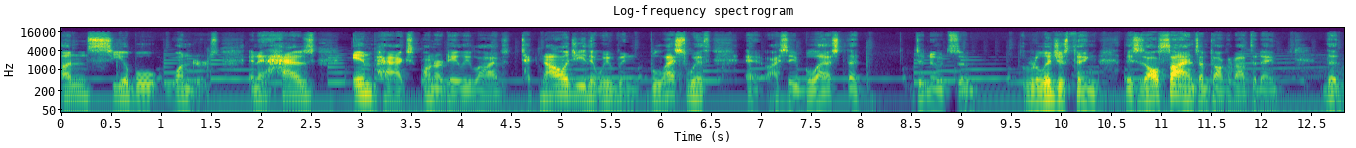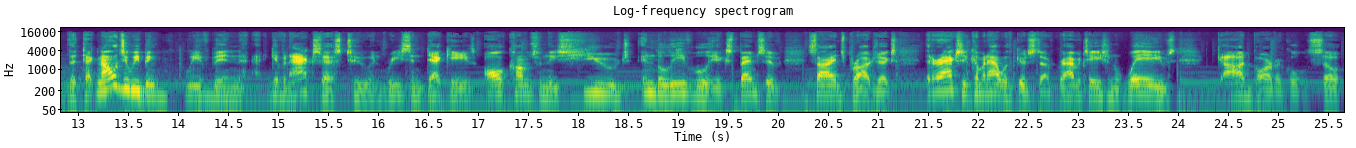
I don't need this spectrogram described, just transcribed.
unseeable wonders. And it has impacts on our daily lives. Technology that we've been blessed with, and I say blessed, that denotes a religious thing. This is all science I'm talking about today. The the technology we've been we've been given access to in recent decades all comes from these huge, unbelievably expensive science projects that are actually coming out with good stuff. Gravitational waves, God particles. So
